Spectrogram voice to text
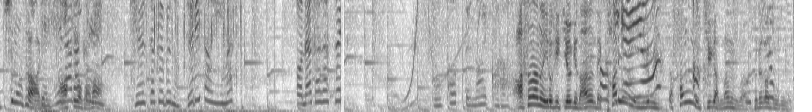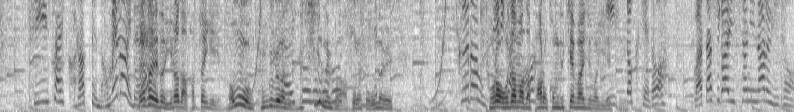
이치노사 ゲ 아니 ヘナ学 아스나잖아 園給食部のジュリと言いますお腹がすい 怒ってないから 아스나는 이렇게 기억이 나는데 카린 이름이 성이 기억이 안 나는 거야 그래가지고 小さいからって舐めないで 회사에서 일하다 갑자기 너무 궁금해가지고 미치겠는 거야 그래서 오늘 黒見 돌아오자마자 바로 검색해봐야지 막 言 이랬지 っとくけど私が一緒になる以上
